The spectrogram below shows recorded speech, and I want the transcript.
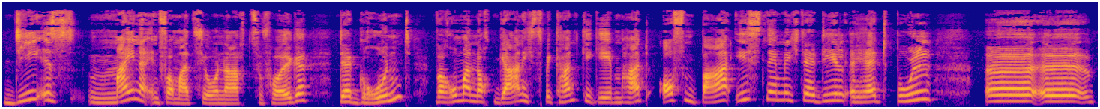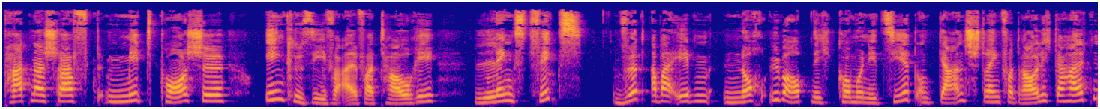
die ist meiner Information nach zufolge der Grund, warum man noch gar nichts bekannt gegeben hat. Offenbar ist nämlich der Deal Red Bull äh, äh, Partnerschaft mit Porsche inklusive Alpha Tauri längst fix, wird aber eben noch überhaupt nicht kommuniziert und ganz streng vertraulich gehalten.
